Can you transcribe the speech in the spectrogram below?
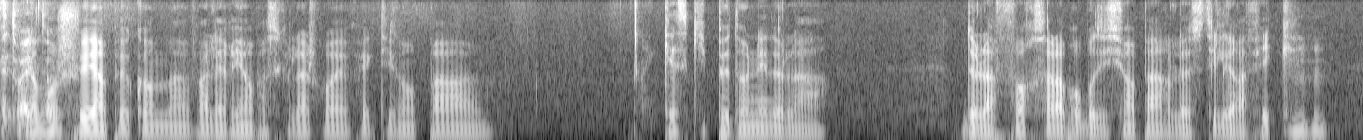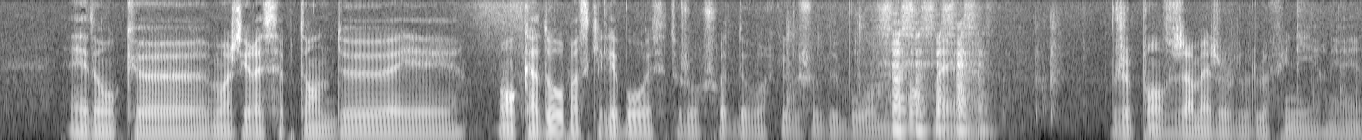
Et toi, moi, je fais un peu comme Valérian, parce que là, je vois effectivement pas qu'est-ce qui peut donner de la, de la force à la proposition à part le style graphique. Mhm. Et donc, moi, je dirais 72 et en cadeau parce qu'il est beau et c'est toujours chouette de voir quelque chose de beau en même temps. mais, je pense jamais je vais le finir ni rien.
